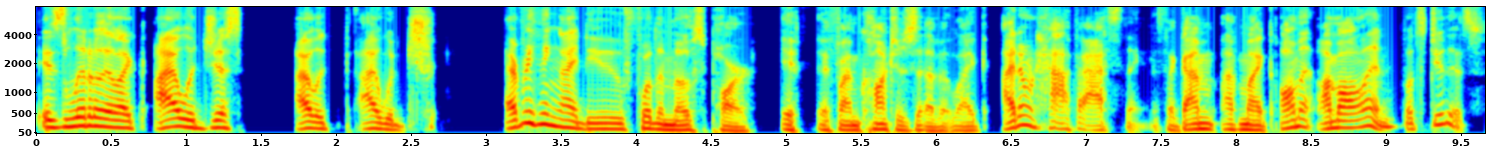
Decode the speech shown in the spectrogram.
is literally like I would just I would I would tr- everything I do for the most part, if if I'm conscious of it, like I don't half-ass things. Like I'm I'm like I'm I'm all in. Let's do this.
